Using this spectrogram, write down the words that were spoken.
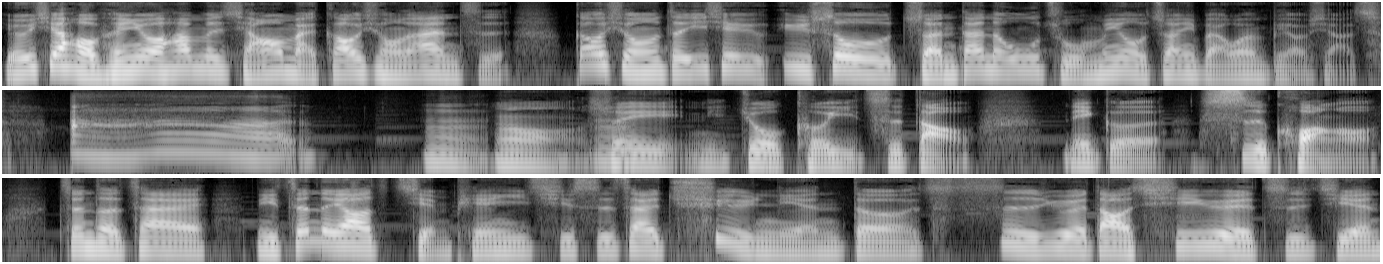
有一些好朋友，他们想要买高雄的案子，高雄的一些预售转单的屋主没有赚一百万，不要下车啊。嗯嗯，所以你就可以知道那个市况哦。真的在你真的要捡便宜，其实，在去年的四月到七月之间，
